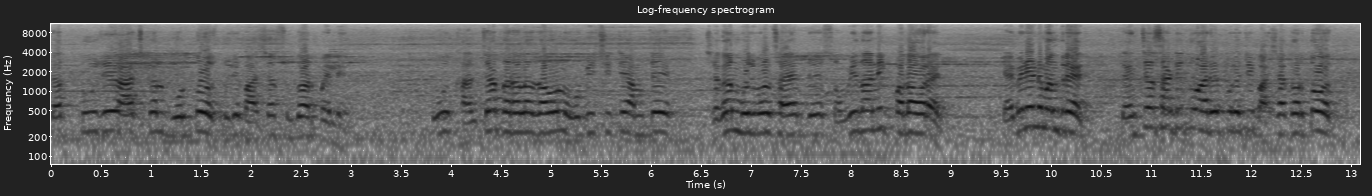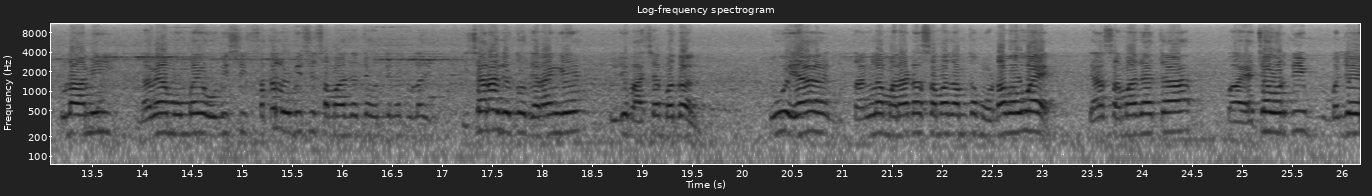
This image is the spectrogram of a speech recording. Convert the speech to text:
तर तू जे आजकाल बोलतोस तुझी भाषा सुधार पहिले. तू खालच्या थराला जाऊन ओबीसीचे आमचे छगन भुजबळ साहेब जे संविधानिक पदावर आहेत कॅबिनेट मंत्री आहेत त्यांच्यासाठी तू अरेपुरेची भाषा करतोस. तुला आम्ही नव्या मुंबई ओबीसी सकल ओबीसी समाजाच्या वतीने तुला इशारा देतो जरांगे तुझी भाषा बदल. तू ह्या चांगला मराठा समाज आमचा मोठा भाऊ आहे. त्या समाजाच्या ह्याच्यावरती म्हणजे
